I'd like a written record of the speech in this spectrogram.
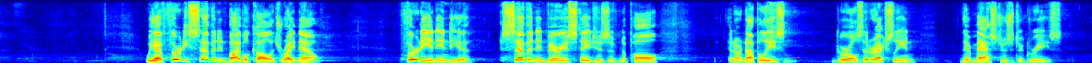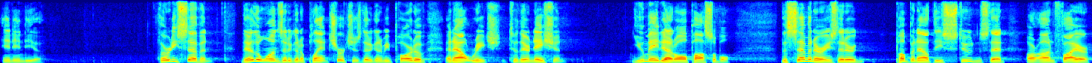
We have 37 in Bible college right now, 30 in India, seven in various stages of Nepal, and our Nepalese girls that are actually in their master's degrees in India. 37. They're the ones that are going to plant churches, that are going to be part of an outreach to their nation. You made that all possible. The seminaries that are pumping out these students that are on fire.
